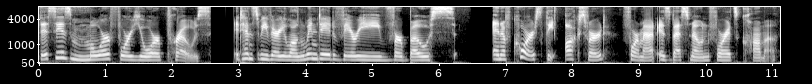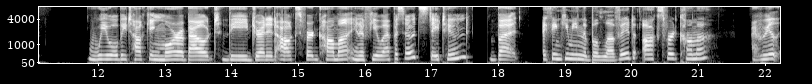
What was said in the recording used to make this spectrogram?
This is more for your prose. It tends to be very long winded, very verbose, and of course, the Oxford format is best known for its comma. We will be talking more about the dreaded Oxford comma in a few episodes. Stay tuned. But I think you mean the beloved Oxford comma. I really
